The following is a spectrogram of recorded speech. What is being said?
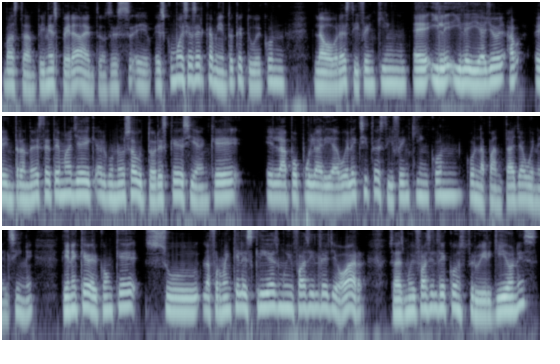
bastante inesperada. Entonces eh, es como ese acercamiento que tuve con la obra de Stephen King y, le- y leía yo, ah, entrando en este tema, Jake, algunos autores que decían que la popularidad o el éxito de Stephen King con, con la pantalla o en el cine tiene que ver con que su, la forma en que él escribe es muy fácil de llevar. O sea, es muy fácil de construir guiones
